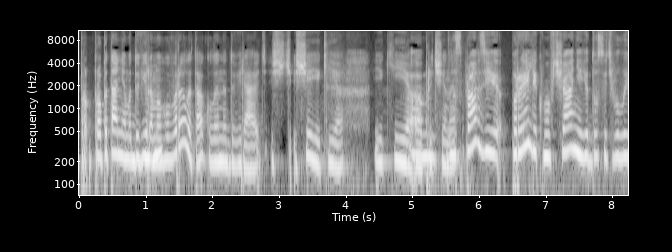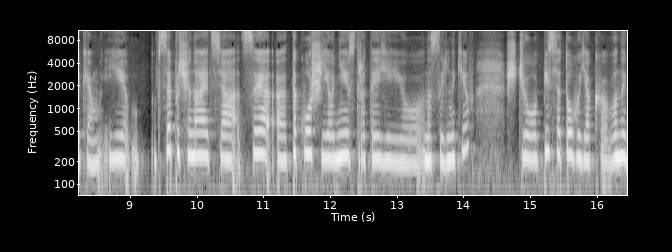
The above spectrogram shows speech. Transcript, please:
про, про питання ми довіри ми говорили, так, коли не довіряють. Ще які які ем, причини? Насправді перелік мовчання є досить великим, і все починається. Це е, також є однією стратегією насильників. Що після того, як вони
